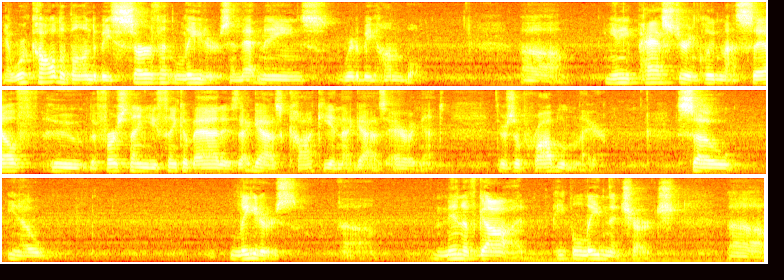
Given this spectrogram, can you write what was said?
Now, we're called upon to be servant leaders, and that means we're to be humble. Uh, any pastor, including myself, who the first thing you think about is that guy's cocky and that guy's arrogant, there's a problem there. So, you know, leaders, uh, men of God, people leading the church, uh,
